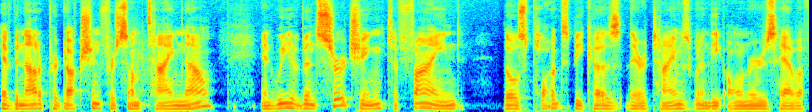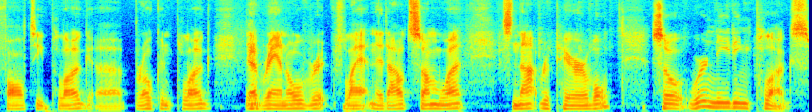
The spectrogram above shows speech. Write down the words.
have been out of production for some time now, and we have been searching to find those plugs because there are times when the owners have a faulty plug, a broken plug. They Yep. ran over it, flattened it out somewhat. It's not repairable. So we're needing plugs.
